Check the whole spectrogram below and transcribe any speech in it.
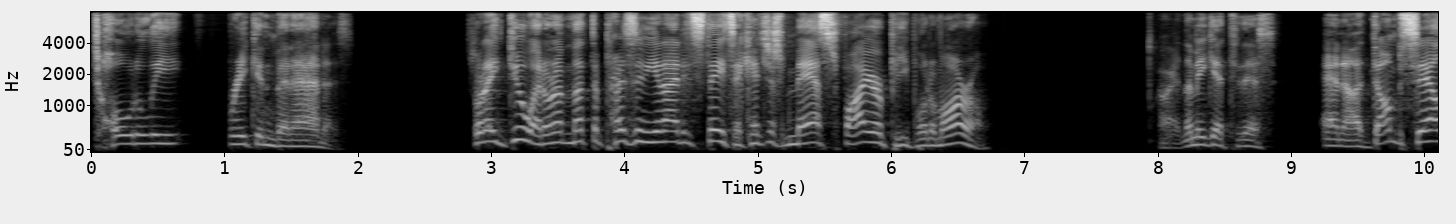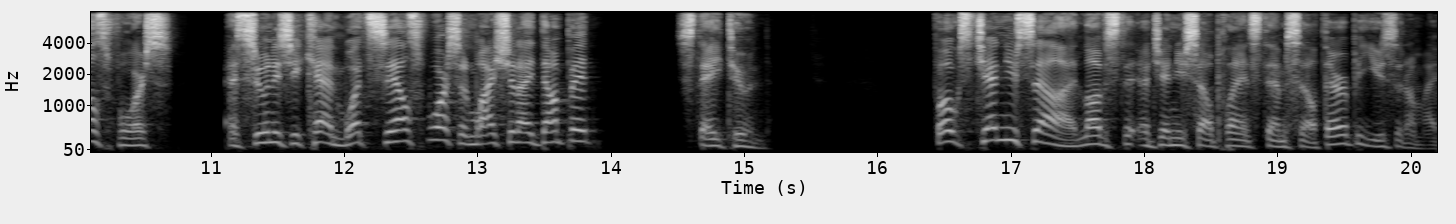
totally freaking bananas. It's what I do. I don't, I'm not the president of the United States. I can't just mass fire people tomorrow. All right, let me get to this. And uh, dump Salesforce as soon as you can. What's Salesforce and why should I dump it? Stay tuned. Folks, Genucel, I love st- uh, Genucel plant stem cell therapy. Used it on my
